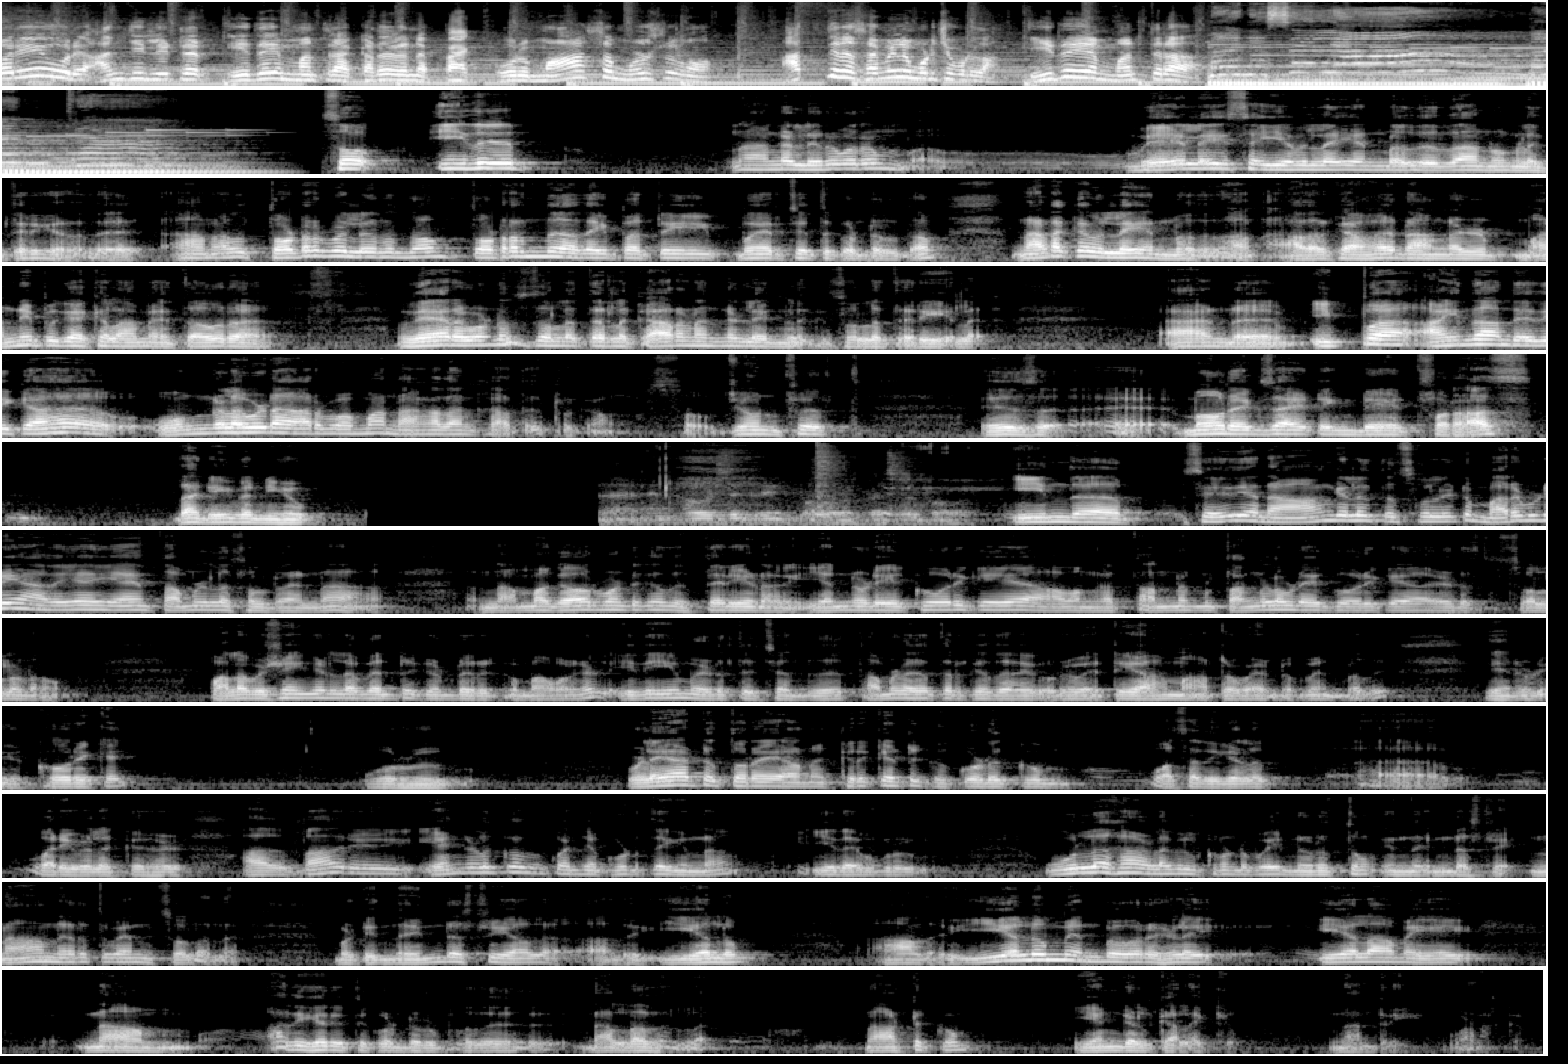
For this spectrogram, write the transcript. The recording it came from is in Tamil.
ஒரே ஒரு அஞ்சு லிட்டர் இதய மந்த்ரா கடல் எண்ணெய் பேக் ஒரு மாசம் முழுசுக்கும் அத்தனை சமையலும் முடிச்சு விடலாம். இதய மந்த்ரா. ஸோ இது நாங்கள் இருவரும் வேலை செய்யவில்லை என்பது தான் உங்களுக்கு தெரிகிறது. ஆனால் தொடர்பில் இருந்தோம் தொடர்ந்து அதை பற்றி முயற்சித்து கொண்டிருந்தோம். நடக்கவில்லை என்பது தான் அதற்காக நாங்கள் மன்னிப்பு கேட்கலாமே தவிர வேறு ஒன்றும் சொல்ல தெரியல. காரணங்கள் எங்களுக்கு சொல்ல தெரியல. அண்டு uh, இப்போ ஐந்தாம் தேதிக்காக உங்களை விட ஆர்வமாக நாங்கள் தான் காத்துட்ருக்கோம். So June fifth is more exciting date for us than even you இந்த செய்தியை நான் ஆங்கிலத்தை சொல்லிவிட்டு மறுபடியும் அதையே ஏன் தமிழில் சொல்கிறேன்னா நம்ம கவர்மெண்ட்டுக்கு அது தெரியணும். என்னுடைய கோரிக்கையை அவங்க தன்னு தங்களுடைய கோரிக்கையாக எடுத்து சொல்லணும். பல விஷயங்களில் வென்று கொண்டு இருக்கும் அவர்கள். இதையும் எடுத்து சென்று தமிழகத்திற்கு இதை ஒரு வெற்றியாக மாற்ற வேண்டும் என்பது என்னுடைய கோரிக்கை. ஒரு விளையாட்டுத்துறையான கிரிக்கெட்டுக்கு கொடுக்கும் வசதிகள் வரி விலக்குகள் அது மாதிரி எங்களுக்கும் கொஞ்சம் கொடுத்தீங்கன்னா இதை ஒரு உலக அளவில் கொண்டு போய் நிறுத்தும் இந்த இண்டஸ்ட்ரி. நான் நிறுத்துவேன்னு சொல்லலை. பட் இந்த இண்டஸ்ட்ரியால் அது இயலும். அது இயலும் என்பவர்களை இயலாமையை நாம் அதிகரித்து கொண்டிருப்பது நல்லதல்ல. நாட்டுக்கும் எங்கள் கலைக்கும். நன்றி. வணக்கம்.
